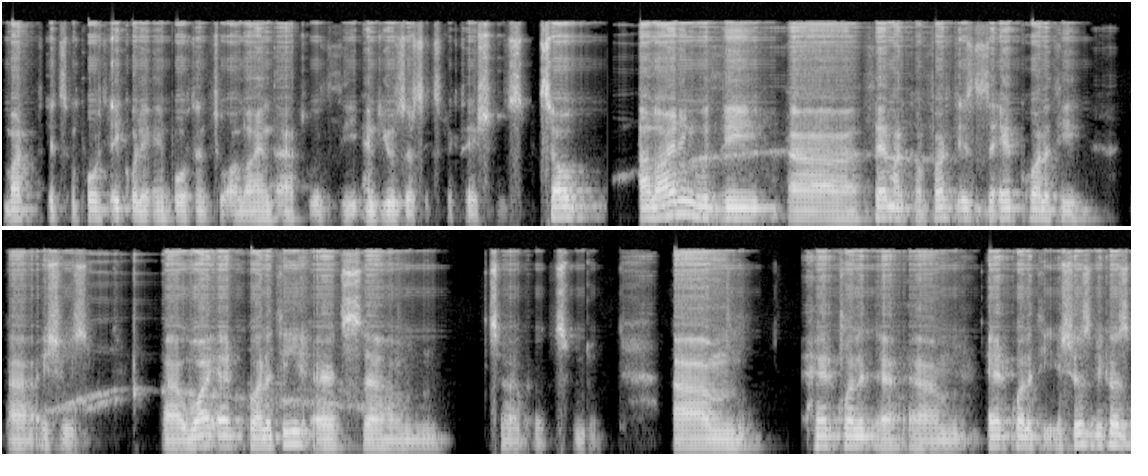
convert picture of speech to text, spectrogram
but it's important, equally important to align that with the end user's expectations. So Aligning with the uh, thermal comfort is the air quality uh, issues. Uh, why air quality? It's um, sorry this window. Um, air quality uh, um, air quality issues because,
